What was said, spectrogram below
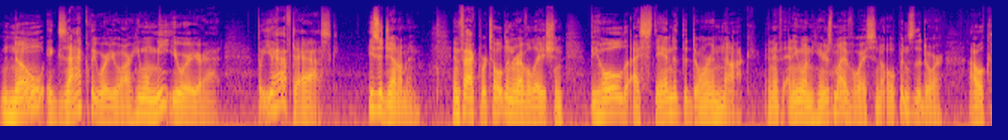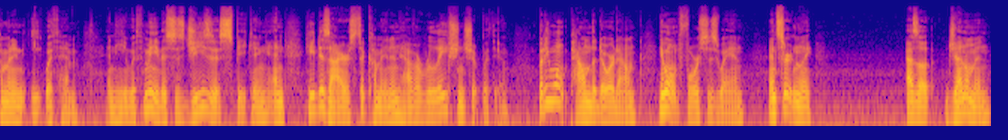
know exactly where you are. He will meet you where you're at, but you have to ask. He's a gentleman. In fact, we're told in Revelation, Behold, I stand at the door and knock, and if anyone hears my voice and opens the door, I will come in and eat with him, and he with me. This is Jesus speaking, and he desires to come in and have a relationship with you. But he won't pound the door down, he won't force his way in, and certainly, as a gentleman,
